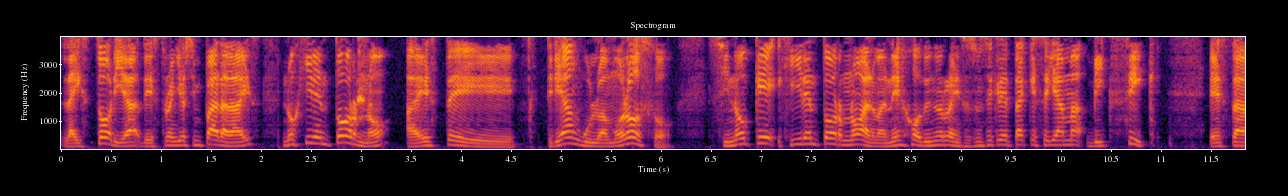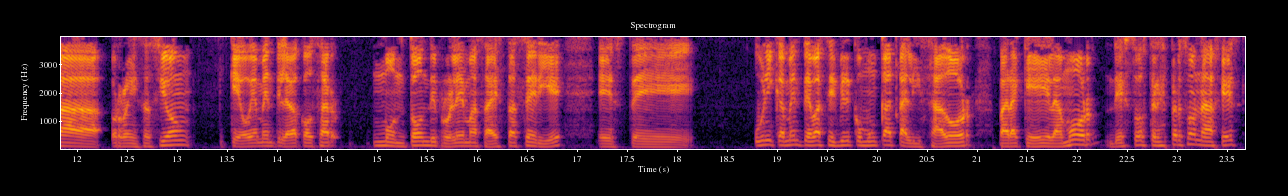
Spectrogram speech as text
la historia de Strangers in Paradise no gira en torno a este triángulo amoroso, sino que gira en torno al manejo de una organización secreta que se llama Big Sick. Esta organización que obviamente le va a causar un montón de problemas a esta serie, este únicamente va a servir como un catalizador para que el amor de estos tres personajes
